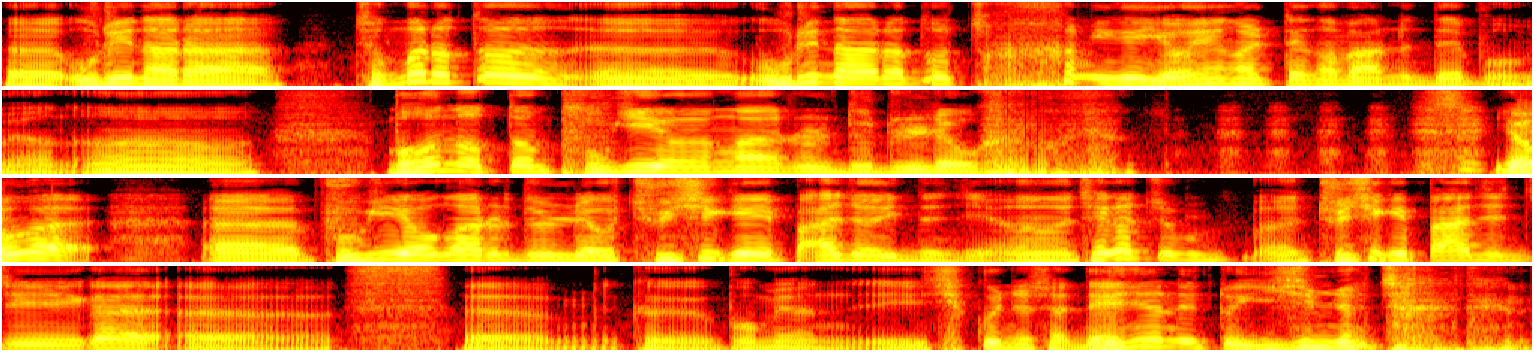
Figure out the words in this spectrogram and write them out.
어, 우리나라, 정말 어떤, 어, 우리나라도 참 이게 여행할 때가 많은데 보면, 어, 먼 어떤 부귀 영화를 누리려고 보면, 영화, 어, 부귀 영화를 누리려고 주식에 빠져 있는지, 어, 제가 좀 어, 주식에 빠진 지가, 어, 어, 그, 보면, 이 19년 차, 내년에 또 20년 차가 되는.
